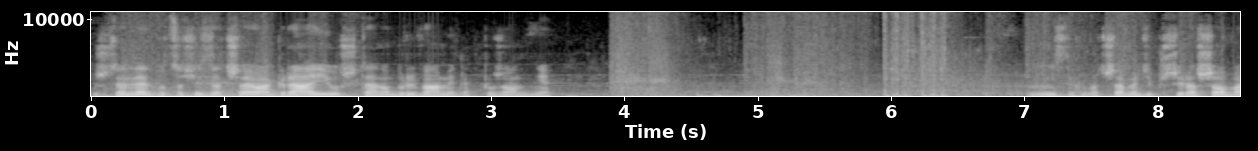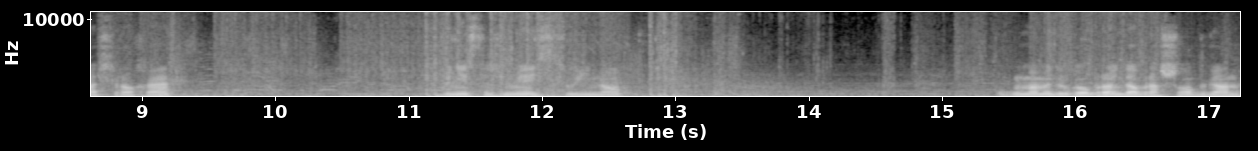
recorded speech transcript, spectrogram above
Już ten, ledwo co się zaczęła gra i już ten, obrywamy tak porządnie. Nic, to chyba trzeba będzie przyraszować trochę. Żeby nie stać w miejscu ino. W ogóle mamy drugą broń, dobra, shotgun.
